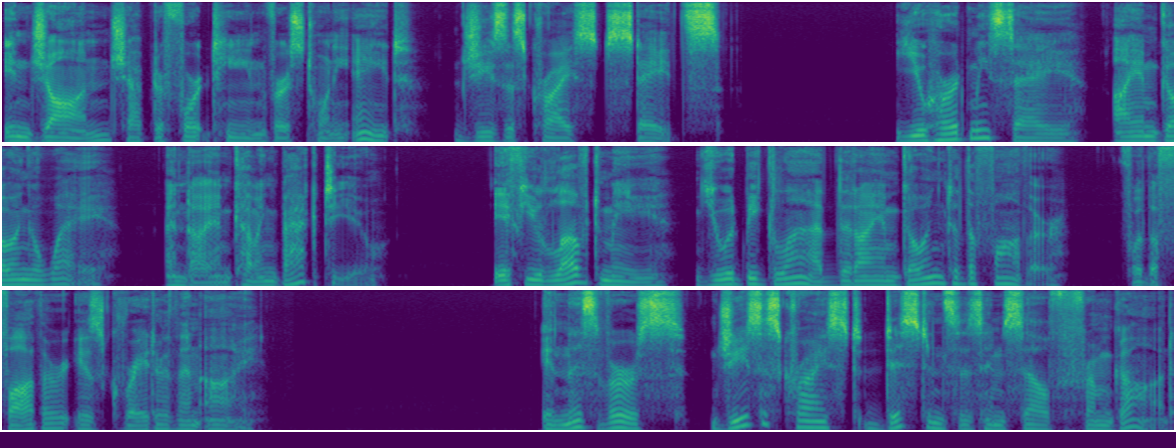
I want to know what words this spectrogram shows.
In John chapter 14 verse 28, Jesus Christ states, "You heard me say, I am going away, and I am coming back to you. If you loved me, you would be glad that I am going to the Father, for the Father is greater than I. In this verse, Jesus Christ distances himself from God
